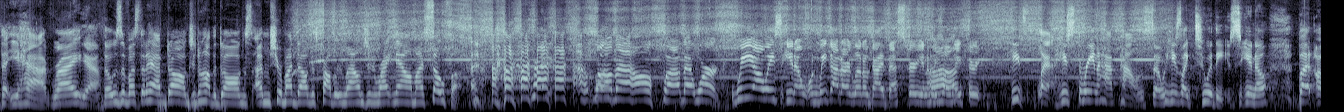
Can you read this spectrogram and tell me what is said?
that you have, right? Yeah. Those of us that have dogs, you know how the dogs, I'm sure my dog is probably lounging right now on my sofa. while, I'm at home, while I'm at work. We always, you know, when we got our little guy Bester, you know, he's Uh-huh. only three. He's he's three and a half pounds, so he's like two of these, you know. But uh,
